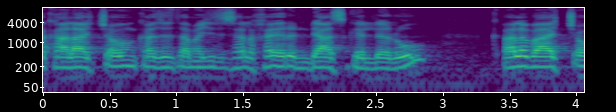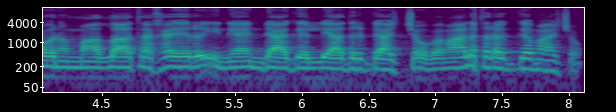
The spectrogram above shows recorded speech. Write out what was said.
አካላቸውን ከዚህ ተመጅሊስ አልኸይር እንዲያስገለሉ ቀልባቸውንም አላህ ተኸይር እንዲያገል ያድርጋቸው በማለት ረገማቸው።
